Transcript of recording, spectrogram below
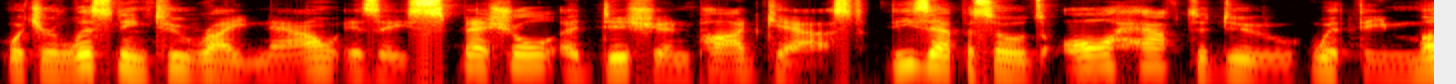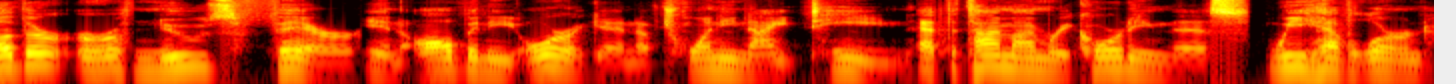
What you're listening to right now is a special edition podcast. These episodes all have to do with the Mother Earth News Fair in Albany, Oregon of 2019. At the time I'm recording this, we have learned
